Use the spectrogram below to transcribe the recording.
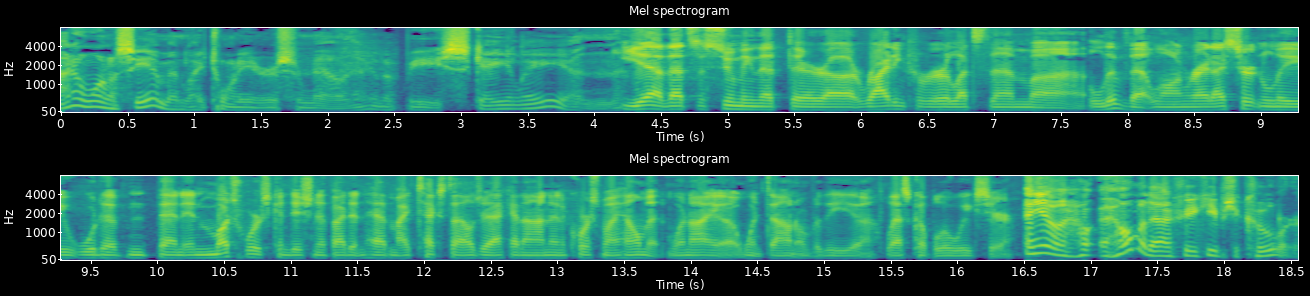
I don't want to see them in like 20 years from now. They're going to be scaly and. Yeah, that's assuming that their uh, riding career lets them uh, live that long, right? I certainly would have been in much worse condition if I didn't have my textile jacket on and, of course, my helmet when I uh, went down over the uh, last couple of weeks here. And you know, a a helmet actually keeps you cooler.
